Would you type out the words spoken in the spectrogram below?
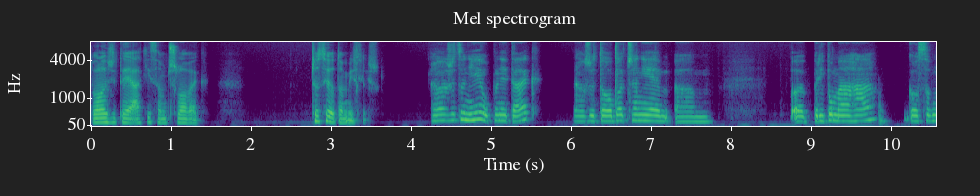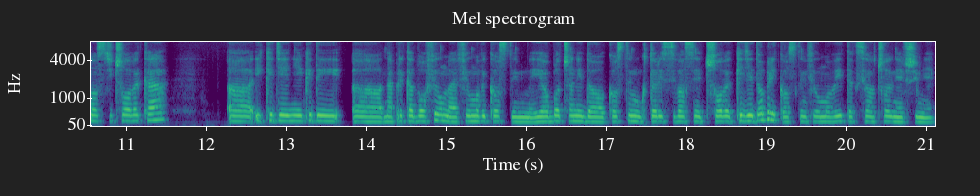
Dôležité je, aký som človek. Čo si o tom myslíš? Že to nie je úplne tak, že to oblečenie um, pripomáha k osobnosti človeka, Uh, I keď je niekedy uh, napríklad vo filme, filmový kostým je oblečený do kostýmu, ktorý si vlastne človek, keď je dobrý kostým filmový, tak si ho človek nevšimne.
